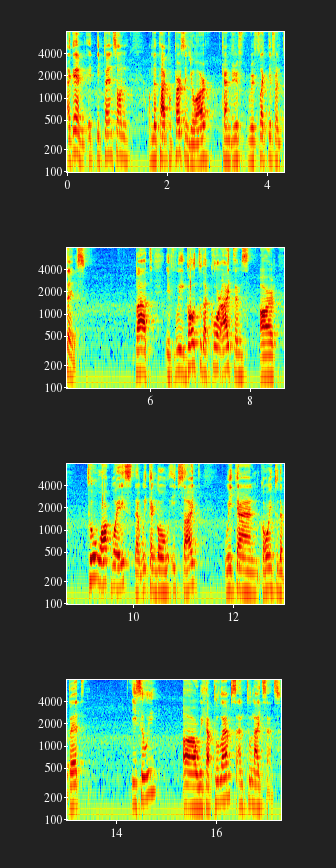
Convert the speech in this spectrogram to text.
again, it depends on, on the type of person you are, can ref reflect different things. But if we go to the core items, are two walkways that we can go each side. We can go into the bed easily. Uh, we have two lamps and two nightstands,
